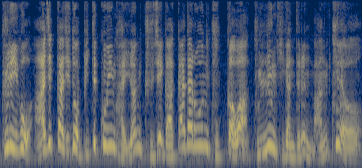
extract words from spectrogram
그리고 아직까지도 비트코인 관련 규제가 까다로운 국가와 금융기관들은 많고요.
